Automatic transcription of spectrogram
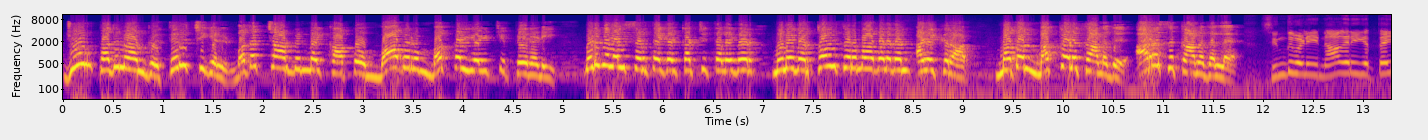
ஜூன் பதினான்கு திருச்சியில் மதச்சார்பின்மை காப்போம் மாபெரும் மக்கள் எழுச்சி பேரணி. விடுதலை சிறுத்தைகள் கட்சி தலைவர் முனைவர் தொல் திருமாவளவன் அழைக்கிறார். மதம் மக்களுக்கானது அரசுக்கானதல்ல. சிந்துவெளி நாகரிகத்தை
